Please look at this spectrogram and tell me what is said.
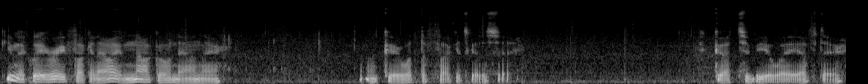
Keep me clear right fucking out. I am not going down there. Okay, what the fuck it's gonna say. There's got to be a way up there.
